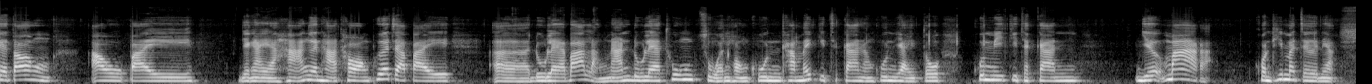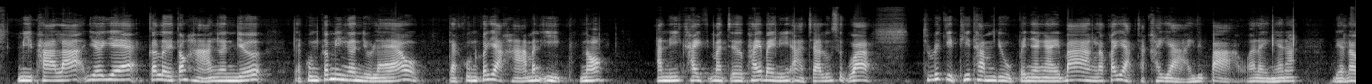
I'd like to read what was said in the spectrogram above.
จะต้องเอาไปยังไงอะหาเงินหาทองเพื่อจะไป ดูแลบ้านหลังนั้น ดูแลทุ่งสวนของคุณทำให้กิจการของคุณใหญ่โต คุณมีกิจการเยอะมากอะคนที่มาเจอเนี่ย มีภาระเยอะแยะก็เลยต้องหาเงินเยอะ แต่คุณก็มีเงินอยู่แล้ว แต่คุณก็อยากหามันอีกเนาะอันนี้ใครมาเจอไพ่ใบนี้อาจจะรู้สึกว่าธุรกิจที่ทำอยู่เป็นยังไงบ้าง แล้วก็อยากจะขยายหรือเปล่าอะไรเงี้ยนะเดี๋ยวเรา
